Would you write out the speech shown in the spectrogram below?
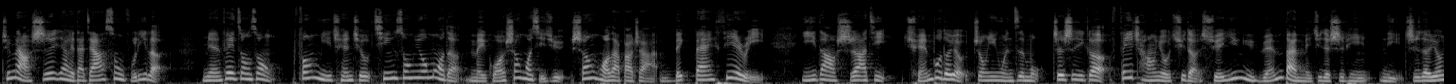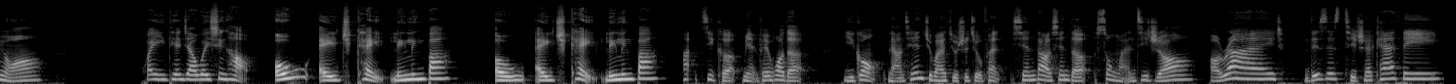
，Jimmy 老师要给大家送福利了，免费赠送风靡全球、轻松幽默的美国生活喜剧《生活大爆炸》（Big Bang Theory） 一到十二季，全部都有中英文字幕。这是一个非常有趣的学英语原版美剧的视频，你值得拥有哦！欢迎添加微信号 o h k 零零八 o h k 零零八即可免费获得。一共两千九百九十九份，先到先得，送完即止哦。All right, this is Teacher Kathy.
